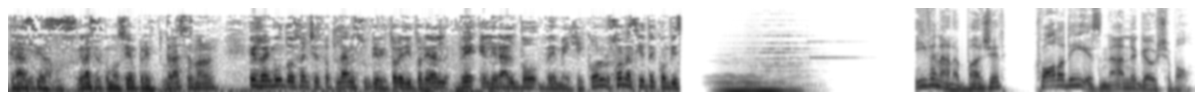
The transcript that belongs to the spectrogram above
Gracias, gracias como siempre. Gracias, Manuel. Es Raimundo Sánchez Patlán, subdirector editorial de El Heraldo de México. Son las 7 con 10. Even on a budget, quality is non-negotiable.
